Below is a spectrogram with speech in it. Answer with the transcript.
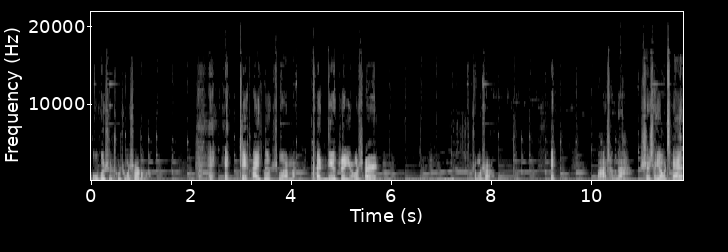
不会是出什么事儿了吧？嘿嘿，这还用说吗？肯定是有事儿。嗯，什么事儿啊？嘿，八成啊是想要钱。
